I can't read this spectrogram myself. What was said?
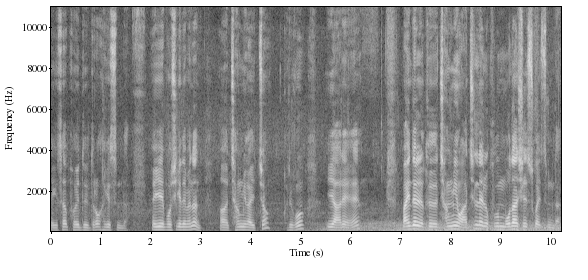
여기서 보여드리도록 하겠습니다. 여기 보시게 되면은 어, 장미가 있죠. 그리고 이 아래에 많이들 그 장미와 찔레를 구분 못하실 수가 있습니다.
